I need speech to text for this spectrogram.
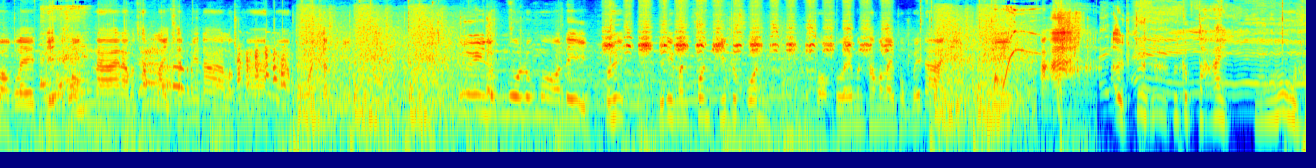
บอกเลยพิษของนายนะมันทำอะไรฉันไม่ได้หรอกนะเพราะว่าฉันมีเฮ้ยลูกโมลูกโมดิเฮ้ยดูดิมันพ่นพิษทุกคน บอกเลยมันทำอะไรผมไม่ได้นี่ผมมีอะเออเกือบตายโอ้โห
